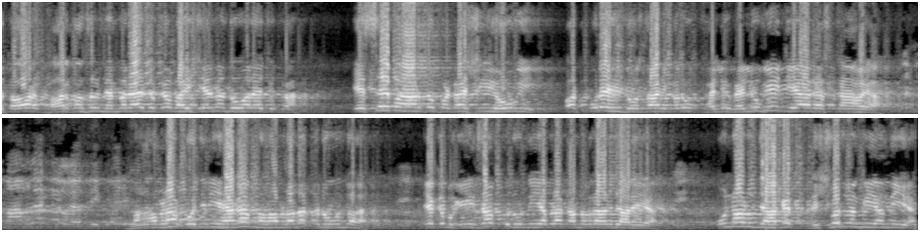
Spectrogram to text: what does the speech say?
ਬਤੌਰ ਬਾਰ ਕੌਂਸਲ ਮੈਂਬਰ ਰਹਿ ਚੁੱਕਾ ਵਾਈਸ ਚੇਅਰਮੈਨ ਦੋ ਵਾਰ ਰਹਿ ਚੁੱਕਾ। ਇਸੇ ਵਾਰ ਤੋਂ ਪ੍ਰੋਟੈਸਟ ਹੋਊਗੀ ਔਰ ਪੂਰੇ ਹਿੰਦੁਸਤਾਨ ਕਰੂ ਫੈਲੀ ਫੈਲੂਗੀ ਜੇ ਅਰੈਸਟ ਨਾ ਹੋਇਆ। ਮਾਮਲਾ ਕੁਝ ਨਹੀਂ ਹੈਗਾ ਮਾਮਲਾ ਦਾ ਕਾਨੂੰਨ ਦਾ ਇੱਕ ਵਕੀਲ ਸਾਹਿਬ ਕਾਨੂੰਨੀ ਆਪਣਾ ਕੰਮ ਕਰਾਉਣ ਜਾ ਰਹੇ ਆ। ਉਹਨਾਂ ਨੂੰ ਜਾ ਕੇ ਰਿਸ਼ਵਤ ਮੰਗੀ ਜਾਂਦੀ ਆ।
